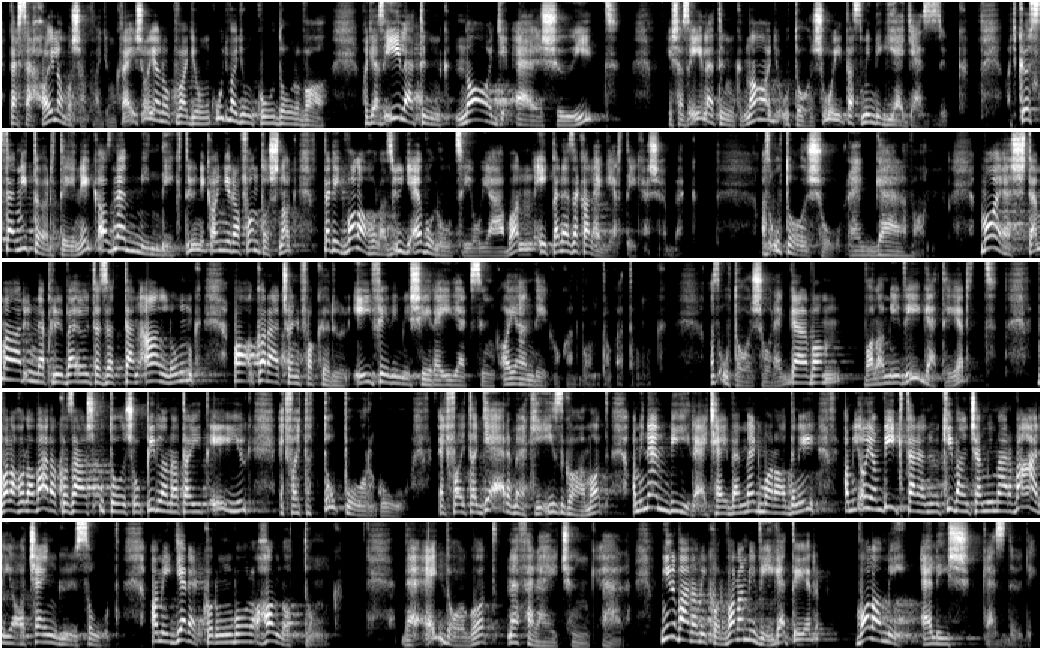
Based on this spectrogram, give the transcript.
Persze hajlamosak vagyunk rá, és olyanok vagyunk, úgy vagyunk kódolva, hogy az életünk nagy elsőit, és az életünk nagy utolsóit, azt mindig jegyezzük. Hogy közte mi történik, az nem mindig tűnik annyira fontosnak, pedig valahol az ügy evolúciójában éppen ezek a legértékesebbek. Az utolsó reggel van. Ma este már ünneplőbe öltözötten állunk a karácsonyfa körül. Éjféli misére igyekszünk, ajándékokat bontogatunk. Az utolsó reggel van, valami véget ért, Valahol a várakozás utolsó pillanatait éljük, egyfajta toporgó, egyfajta gyermeki izgalmat, ami nem bír egy helyben megmaradni, ami olyan végtelenül kíváncsi, ami már várja a csengő szót, amit gyerekkorunkból hallottunk. De egy dolgot ne felejtsünk el. Nyilván, amikor valami véget ér, valami el is kezdődik.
